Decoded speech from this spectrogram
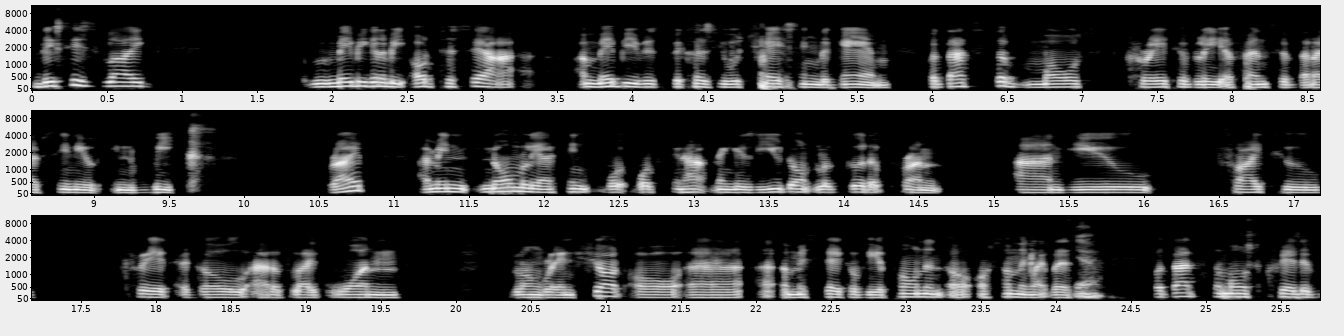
This is like maybe going to be odd to say. uh, maybe it's because you were chasing the game, but that's the most creatively offensive that I've seen you in weeks, right? I mean, normally I think what, what's been happening is you don't look good up front, and you try to create a goal out of like one long range shot or uh, a- mistake of the opponent or, or something like this. Yeah. But that's the most creative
